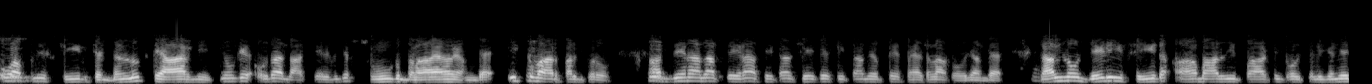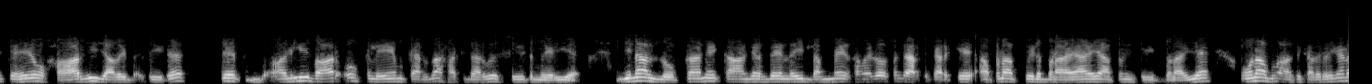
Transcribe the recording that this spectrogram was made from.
ਉਹ। ਆਪਣੀ ਸੀਟ ਛੱਡਣ ਨੂੰ ਤਿਆਰ ਨਹੀਂ ਕਿਉਂਕਿ ਉਹਦਾ ਇਲਾਕੇ ਦੇ ਵਿੱਚ ਸੂਟ ਬਣਾਇਆ ਹੋਇਆ ਹੁੰਦਾ। ਇੱਕ। ਵਾਰ ਫਰਜ਼ ਕਰੋ। ਅੱਜ ਇਹਨਾਂ ਦਾ 13 ਸੀਟਾਂ 6-6 ਸੀਟਾਂ ਦੇ ਉੱਤੇ ਫੈਸਲਾ ਹੋ ਜਾਂਦਾ ਕੱਲ ਨੂੰ ਜਿਹੜੀ ਸੀਟ ਆਮ ਆਦਮੀ ਪਾਰਟੀ ਕੋਲ ਚਲੀ ਜਾਂਦੀ ਹੈ ਚਾਹੇ ਉਹ ਹਾਰ ਵੀ ਜਾਵੇ ਸੀਟ ਤੇ ਅਗਲੀ ਵਾਰ ਉਹ ਕਲੇਮ ਕਰਦਾ ਹੱਕਦਾਰ ਉਹ ਸੀਟ ਮੇਰੀ ਹੈ ਜਿਨ੍ਹਾਂ ਲੋਕਾਂ ਨੇ ਕਾਂਗਰਸ ਦੇ ਲਈ ਲੰਮੇ ਸਮੇਂ ਤੋਂ ਸੰਘਰਸ਼ ਕਰਕੇ ਆਪਣਾ ਪਿੜ ਬਣਾਇਆ ਹੈ ਜਾਂ ਆਪਣੀ ਸੀਟ ਬਣਾਈ ਹੈ, ਉਹਨਾਂ ਵਾਸਤੇ ਖਤਰੇ ਕਹਿਣ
